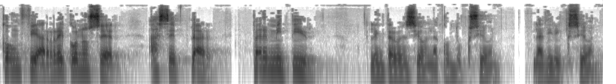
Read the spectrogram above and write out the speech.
confiar, reconocer, aceptar, permitir la intervención, la conducción, la dirección,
